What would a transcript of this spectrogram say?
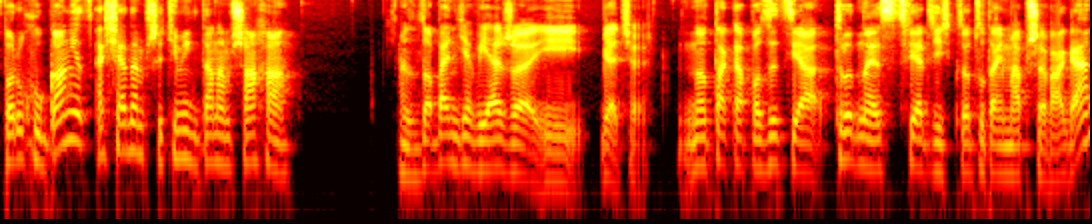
po ruchu goniec e7 przeciwnik da nam szacha zdobędzie wieżę i wiecie, no taka pozycja, trudno jest stwierdzić, kto tutaj ma przewagę.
